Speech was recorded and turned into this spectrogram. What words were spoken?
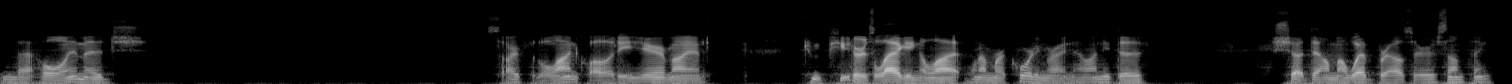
that whole image Sorry for the line quality here. My computer's lagging a lot when I'm recording right now. I need to shut down my web browser or something.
